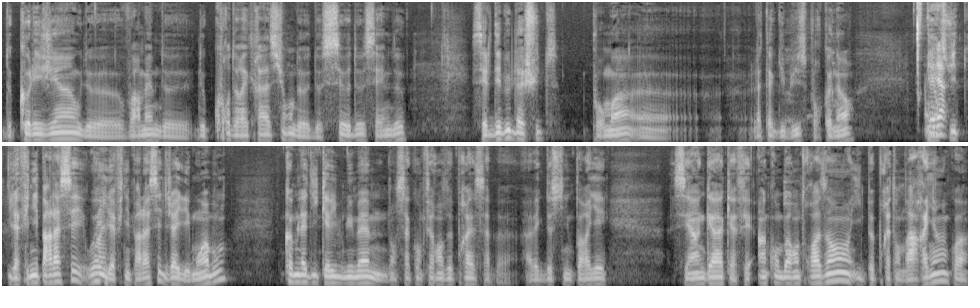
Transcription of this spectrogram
de collégiens ou de, voire même de, cours de récréation de, de CE2, CM2. C'est le début de la chute pour moi, l'attaque du bus pour Connor. Et, ensuite, il a fini par lasser. Ouais, Ouais. il a fini par lasser. Déjà, il est moins bon. Comme l'a dit Khabib lui-même dans sa conférence de presse avec Dustin Poirier, c'est un gars qui a fait un combat en trois ans, il peut prétendre à rien, quoi.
